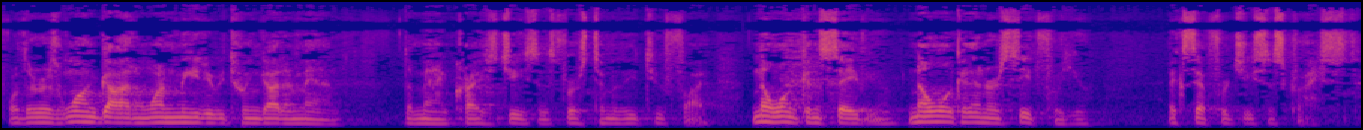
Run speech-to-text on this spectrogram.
For there is one God and one mediator between God and man, the man Christ Jesus. 1 Timothy 2 5. No one can save you. No one can intercede for you except for Jesus Christ.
